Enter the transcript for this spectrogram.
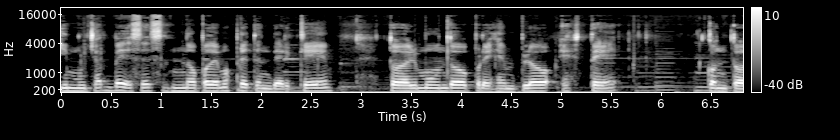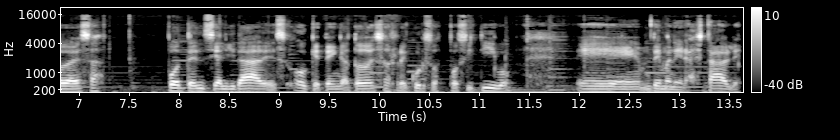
y muchas veces no podemos pretender que todo el mundo, por ejemplo, esté con todas esas potencialidades o que tenga todos esos recursos positivos eh, de manera estable.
